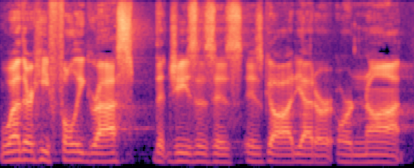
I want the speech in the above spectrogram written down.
whether he fully grasped that Jesus is, is God yet or, or not.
